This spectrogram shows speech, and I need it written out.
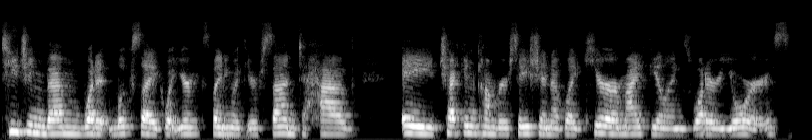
teaching them what it looks like what you're explaining with your son to have a check-in conversation of like here are my feelings what are yours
